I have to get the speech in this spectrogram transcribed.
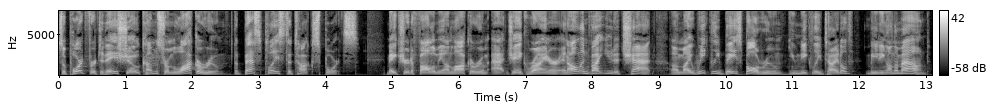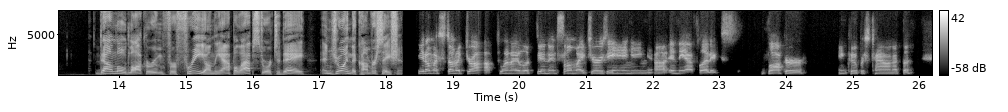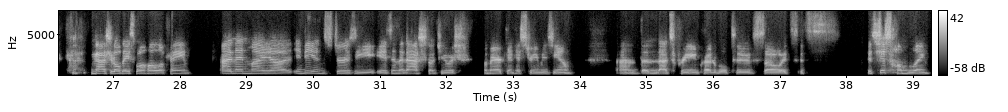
Support for today's show comes from Locker Room, the best place to talk sports. Make sure to follow me on Locker Room at Jake Reiner, and I'll invite you to chat on my weekly baseball room, uniquely titled Meeting on the Mound. Download Locker Room for free on the Apple App Store today and join the conversation. You know, my stomach dropped when I looked in and saw my jersey hanging uh, in the athletics locker in Cooperstown at the National Baseball Hall of Fame and then my uh, Indians jersey is in the National Jewish American History Museum, and, and that's pretty incredible too. So it's it's it's just humbling.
